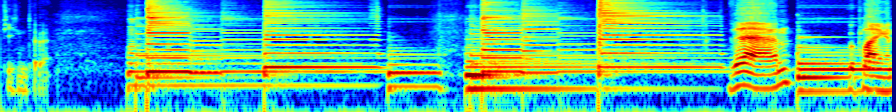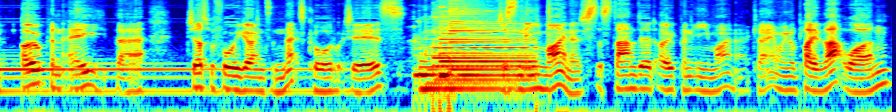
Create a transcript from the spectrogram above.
if you can do it. Then we're playing an open A there just before we go into the next chord which is just an E minor, just a standard open E minor, okay? And we're going to play that one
